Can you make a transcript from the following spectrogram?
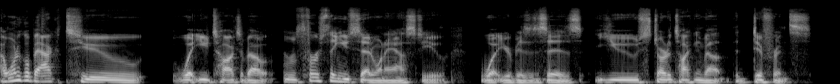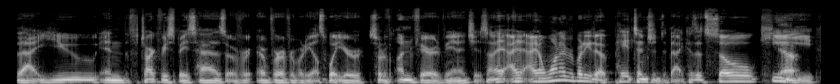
I want to go back to what you talked about. First thing you said when I asked you what your business is, you started talking about the difference that you in the photography space has over over everybody else, what your sort of unfair advantage is. And I, I, want everybody to pay attention to that because it's so key. Yeah.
